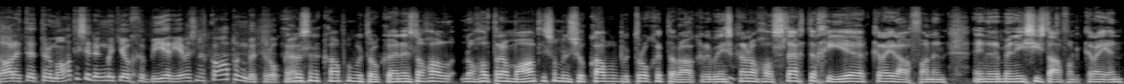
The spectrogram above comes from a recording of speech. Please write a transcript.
Daar het 'n traumatiese ding met jou gebeur. Jy was in 'n kaping betrokke. Ek was in 'n kaping betrokke en dit is nogal nogal traumaties om in so 'n kaping betrokke te raak. Die mens kan nogal slegte geheue kry daarvan en en reminiscens daarvan kry in.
